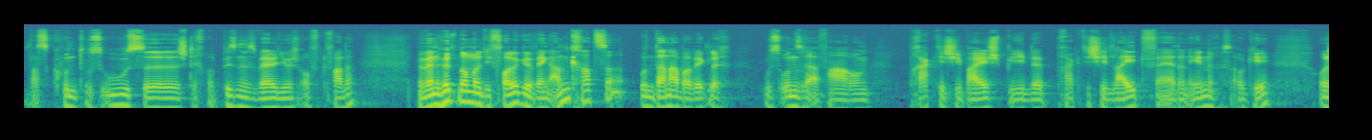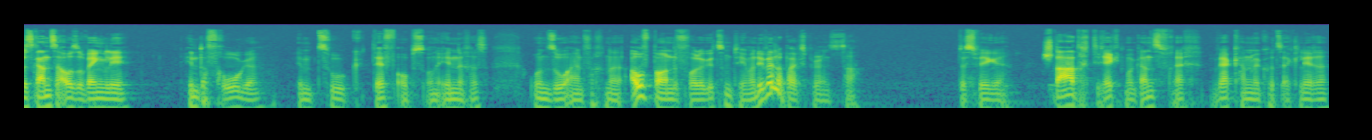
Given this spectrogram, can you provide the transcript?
was kommt aus aus, äh, Stichwort Business Value ist oft gefallen. Wir werden heute nochmal die Folge ein wenig ankratzen und dann aber wirklich aus unserer Erfahrung praktische Beispiele, praktische Leitfäden und ähnliches okay. Und das Ganze auch so ein wenig hinterfragen im Zug DevOps und ähnliches und so einfach eine aufbauende Folge zum Thema Developer Experience da. Deswegen starte ich direkt mal ganz frech. Wer kann mir kurz erklären,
